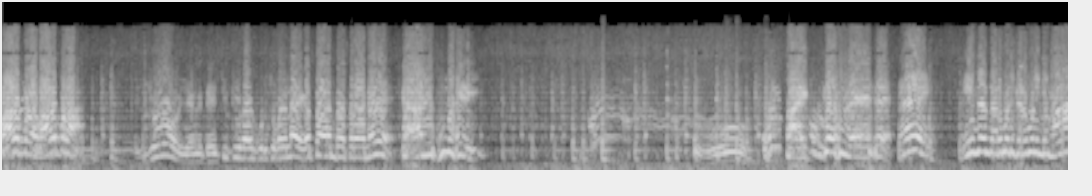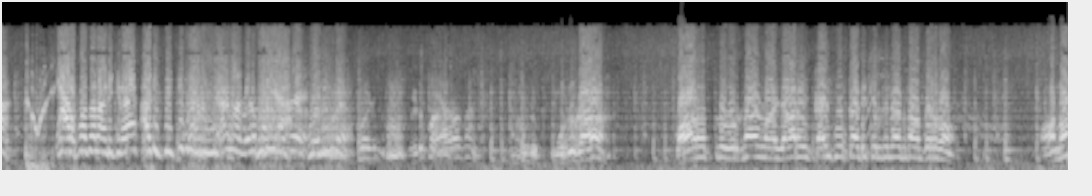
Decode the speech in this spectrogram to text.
வாழைப்பழம் வாழைப்பழம். ஐயோ எங்கிட்ட எச்டி வாங்கி குடிச்ச பையன் எகத்தாளம் பேசுறானே. ஓ. நீ தான் தர்மடி தர்மலிங்கம்மா யார பார்த்தாலும் அடிக்கிற அடி பிச்சு. முருகா வாரத்துல ஒரு நாள் நான் யாரையும் கை போட்டு அடிக்கிறது இல்லைன்னு தான் விரதம் ஆனா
